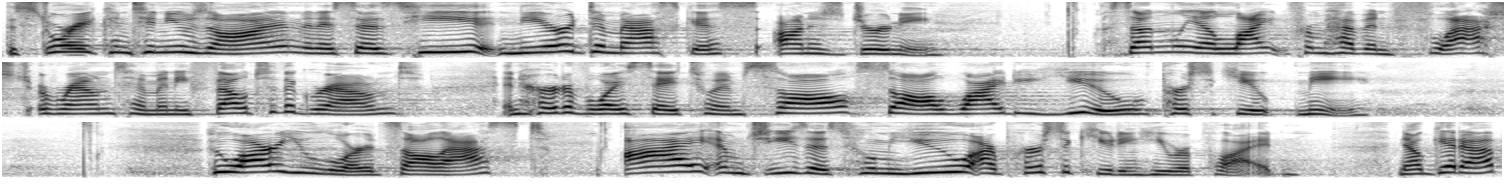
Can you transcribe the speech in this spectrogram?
The story continues on, and it says, He neared Damascus on his journey. Suddenly, a light from heaven flashed around him, and he fell to the ground and heard a voice say to him, Saul, Saul, why do you persecute me? Who are you, Lord? Saul asked. I am Jesus, whom you are persecuting, he replied. Now get up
